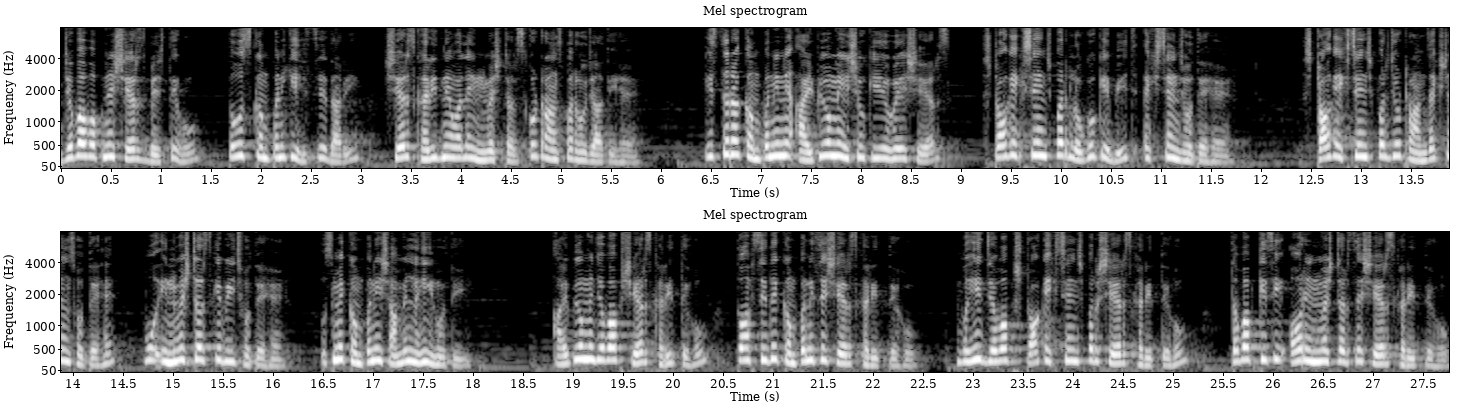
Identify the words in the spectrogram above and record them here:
जब आप अपने शेयर्स बेचते हो तो उस कंपनी की हिस्सेदारी शेयर्स खरीदने वाले इन्वेस्टर्स को ट्रांसफ़र हो जाती है। इस तरह कंपनी ने आईपीओ में इशू किए हुए शेयर्स स्टॉक एक्सचेंज पर लोगों के बीच एक्सचेंज होते हैं। स्टॉक एक्सचेंज पर जो ट्रांजैक्शंस होते हैं, वो इन्वेस्टर्स के बीच होते हैं। उसमें कंपनी शामिल नहीं होती। आईपीओ में जब आप शेयर्स खरीदते हो तो आप सीधे कंपनी से शेयर्स खरीदते हो। वही जब आप स्टॉक एक्सचेंज पर शेयर्स खरीदते हो, तब आप किसी और इन्वेस्टर से शेयर्स खरीदते हो।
